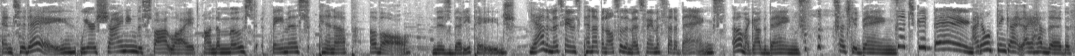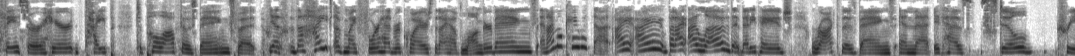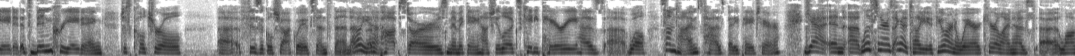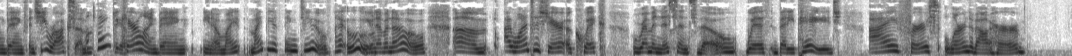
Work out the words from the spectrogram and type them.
And today, we are shining the spotlight on the most famous pinup of all, Ms. Betty Page. Yeah, the most famous pinup and also the most famous set of bangs. Oh my god, the bangs. Such good bangs. Such good bangs. I don't think I, I have the, the face or hair type to pull off those bangs, but Yeah, the height of my forehead requires that I have longer bangs, and I'm okay with that. I, I, but I, I love that Betty Page rocked those bangs and that it has still created, it's been creating just cultural, uh, physical shockwave since then. Of, Oh, yeah. pop stars mimicking how she looks. Katy Perry has, uh, well, sometimes has Betty Page hair. Yeah, and uh, listeners, I got to tell you, if you aren't aware, Caroline has uh, long bangs, and she rocks them. Oh, thank the. Caroline bang, you know, might might be a thing too. I, ooh. You never know. Um, I wanted to share a quick reminiscence, though, with Betty Page. I first learned about her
